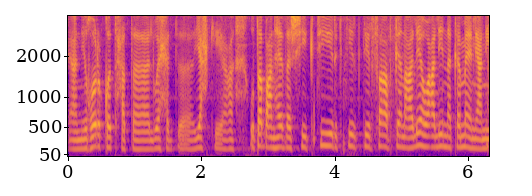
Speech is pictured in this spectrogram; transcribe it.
يعني غرقت حتى الواحد يحكي وطبعا هذا الشيء كتير كتير كتير صعب كان عليها وعلينا كمان. يعني.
